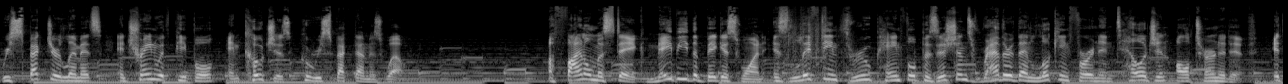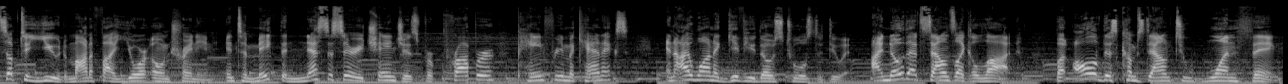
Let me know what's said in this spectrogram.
Respect your limits and train with people and coaches who respect them as well. A final mistake, maybe the biggest one, is lifting through painful positions rather than looking for an intelligent alternative. It's up to you to modify your own training and to make the necessary changes for proper, pain-free mechanics, and I want to give you those tools to do it. I know that sounds like a lot, but all of this comes down to one thing,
